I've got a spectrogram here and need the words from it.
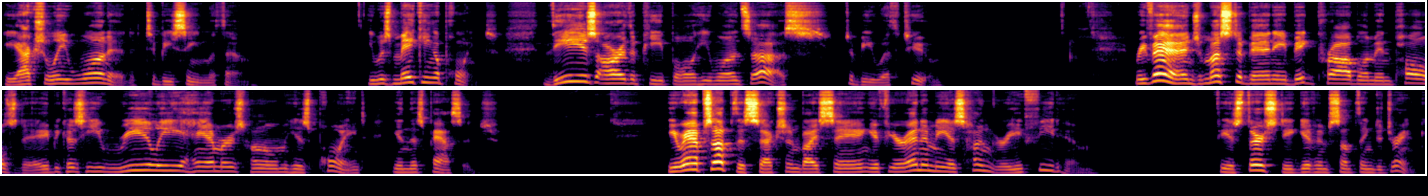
He actually wanted to be seen with them. He was making a point. These are the people he wants us to be with too. Revenge must have been a big problem in Paul's day because he really hammers home his point in this passage. He wraps up this section by saying, If your enemy is hungry, feed him. If he is thirsty, give him something to drink.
